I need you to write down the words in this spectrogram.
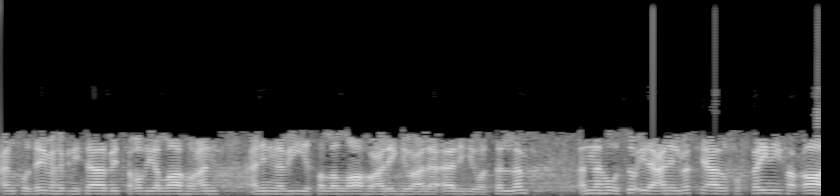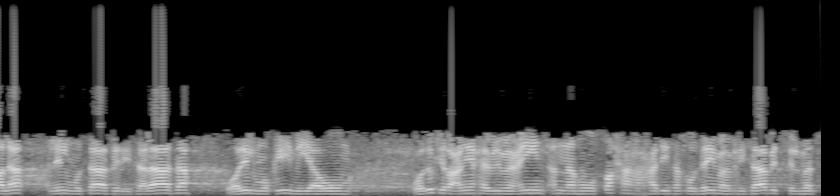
عن خزيمة بن ثابت رضي الله عنه عن النبي صلى الله عليه وعلى آله وسلم أنه سئل عن المسح على الخفين فقال للمسافر ثلاثة وللمقيم يوم. وذكر عن يحيى بن معين أنه صحح حديث خزيمة بن ثابت في المسح.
